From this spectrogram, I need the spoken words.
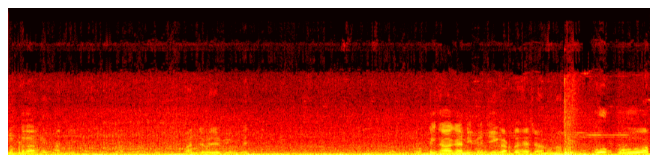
ਲੰਬੜਦਾਰ ਹਾਂਜੀ। 5 ਵਜੇ ਪੀਉਂਗੇ ਰੋਟੀ ਖਾ ਕੇ ਨਹੀਂ ਜੀ ਕਰਦਾ ਹੈ ਚਾਹ ਨੂੰ ਨਾ। ਉਹ ਉਹ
